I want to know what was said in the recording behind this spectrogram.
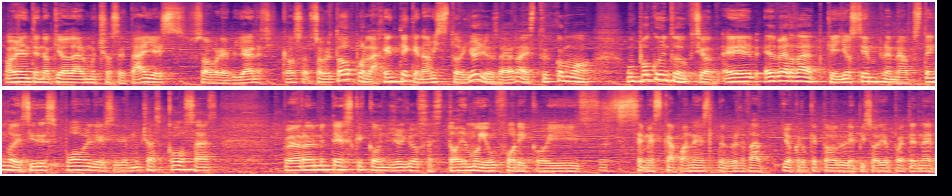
Obviamente no quiero dar muchos detalles sobre villanos y cosas, sobre todo por la gente que no ha visto yoyos, la verdad. Esto es como un poco de introducción. Eh, es verdad que yo siempre me abstengo de decir spoilers y de muchas cosas pero realmente es que con Yoyos estoy muy eufórico y se me escapan, es de verdad. Yo creo que todo el episodio puede tener.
